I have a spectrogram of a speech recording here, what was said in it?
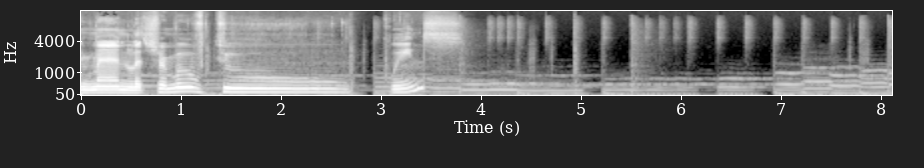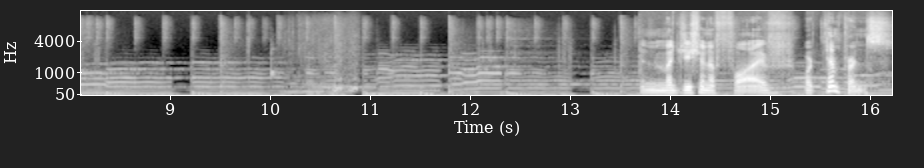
Hangman, let's remove two queens. And Magician of five. Or Temperance.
